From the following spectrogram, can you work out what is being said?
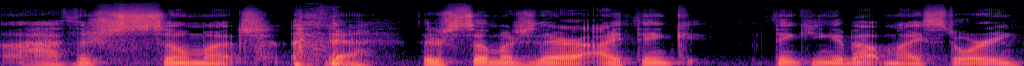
Uh, there's so much. Yeah. there's so much there. I think thinking about my story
